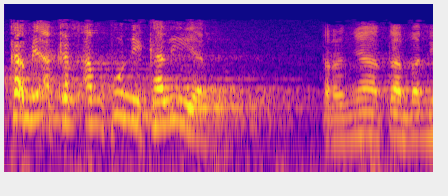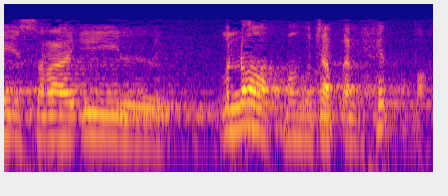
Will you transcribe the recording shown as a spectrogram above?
kami akan ampuni kalian. Ternyata Bani Israel menolak mengucapkan hittah.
